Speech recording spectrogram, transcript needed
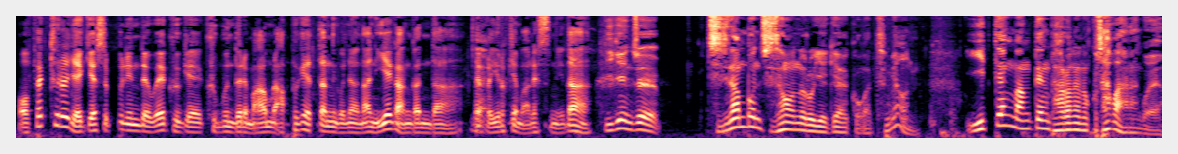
어, 팩트를 얘기했을 뿐인데 왜 그게 그분들의 마음을 아프게 했다는 거냐. 난 이해가 안 간다. 약간 네. 이렇게 말했습니다. 이게 이제 지난번 지선으로 얘기할 것 같으면 이땡 망땡 발언해놓고 사과 안 한 거예요.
